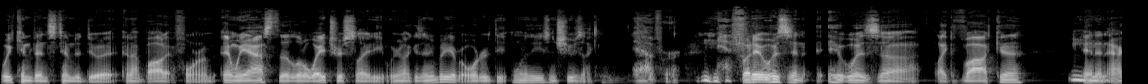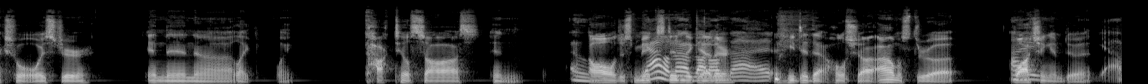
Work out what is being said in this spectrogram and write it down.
we convinced him to do it and I bought it for him. And we asked the little waitress lady, we were like, Has anybody ever ordered the, one of these? And she was like, Never. Never. But it was an it was uh like vodka Mhm. and an actual oyster and then uh like like cocktail sauce and oh. all just mixed don't in together. And he did that whole shot. I almost threw up I- watching him do it. Yeah,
